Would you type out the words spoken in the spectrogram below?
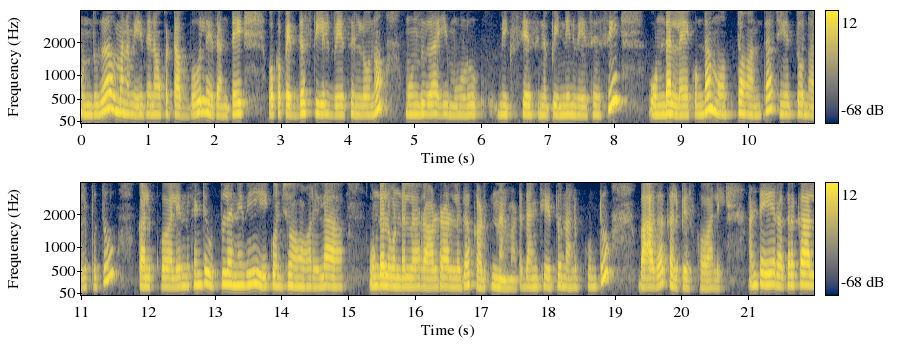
ముందుగా మనం ఏదైనా ఒక టబ్బు లేదంటే ఒక పెద్ద స్టీల్ బేసిన్లోనో ముందుగా ఈ మూడు మిక్స్ చేసిన పిండిని వేసేసి ఉండలు లేకుండా మొత్తం అంతా చేత్తో నలుపుతూ కలుపుకోవాలి. ఎందుకంటే ఉప్పులు అనేవి కొంచెం ఇలా ఉండలు ఉండలు రాళ్ళు రాళ్ళుగా కడుతుందనమాట దాని చేత్తో నలుపుకుంటూ బాగా కలిపేసుకోవాలి. అంటే రకరకాల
